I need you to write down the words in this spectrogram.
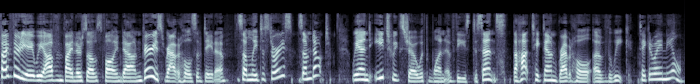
538, we often find ourselves falling down various rabbit holes of data. Some lead to stories, some don't. We end each week's show with one of these descents, the hot takedown rabbit hole of the week. Take it away, Neil.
